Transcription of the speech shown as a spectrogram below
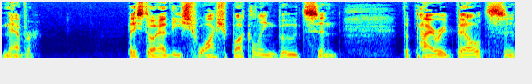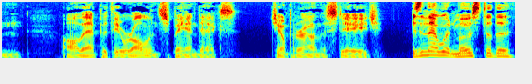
Never. They still had these swashbuckling boots and the pirate belts and all that, but they were all in spandex, jumping around the stage. Isn't that what most of the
